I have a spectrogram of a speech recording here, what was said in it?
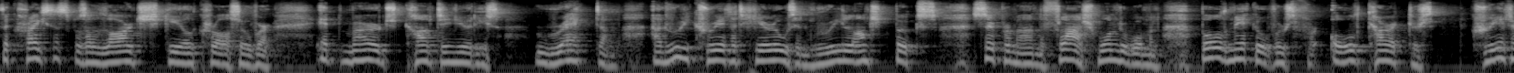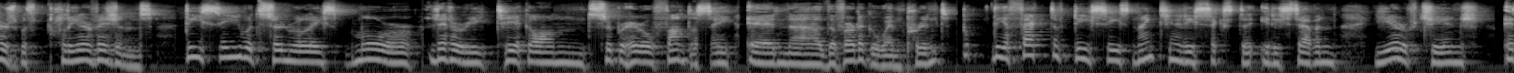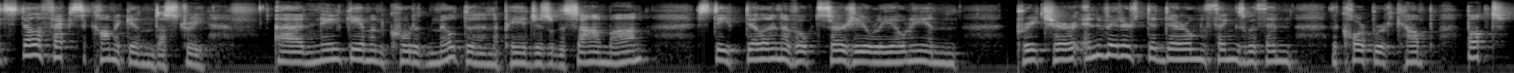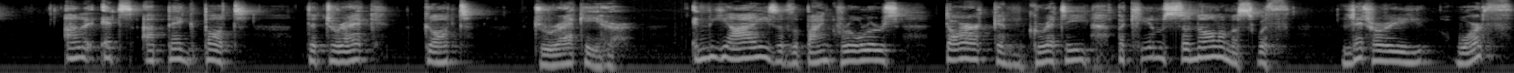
The Crisis was a large scale crossover. It merged continuities, wrecked them, and recreated heroes in relaunched books Superman, The Flash, Wonder Woman, bold makeovers for old characters, creators with clear visions. DC would soon release more literary take on superhero fantasy in uh, the Vertigo imprint. But the effect of DC's 1986 to 87 year of change, it still affects the comic industry uh, Neil Gaiman quoted Milton in the pages of The Sandman. Steve Dillon evoked Sergio Leone in Preacher. Innovators did their own things within the corporate camp, but, and it's a big but, the Drek got dreckier. In the eyes of the bankrollers, dark and gritty became synonymous with literary worth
